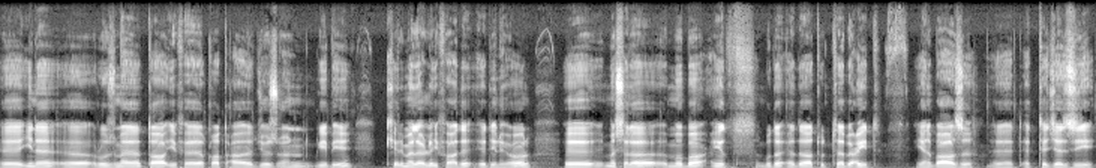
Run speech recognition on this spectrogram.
e, yine e, ruzme, taife, kat'a, cüz'ün gibi kelimelerle ifade ediliyor. E, mesela müba'id, bu da edatut tebi'id, yani bazı, e, et-tecezzi,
